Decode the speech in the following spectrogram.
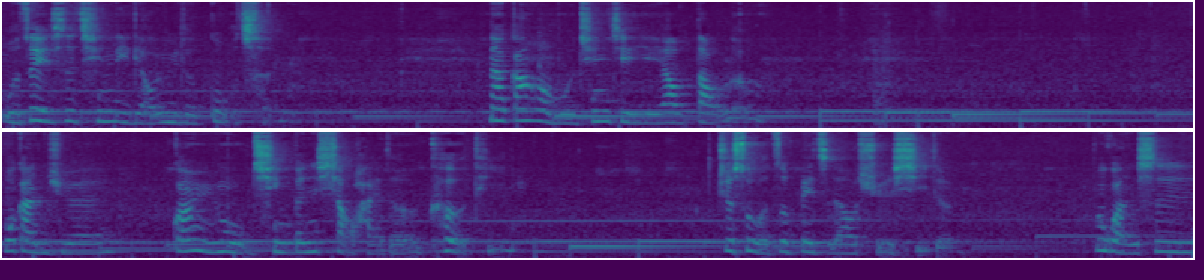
我这一次清理疗愈的过程。那刚好母亲节也要到了，我感觉。关于母亲跟小孩的课题，就是我这辈子要学习的。不管是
